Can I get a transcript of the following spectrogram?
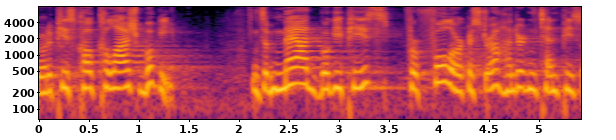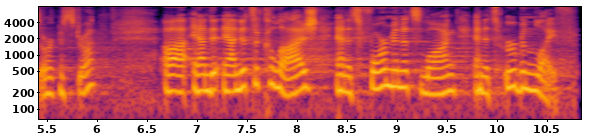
Wrote a piece called Collage Boogie. It's a mad boogie piece for full orchestra, 110 piece orchestra. Uh, and, and it's a collage, and it's four minutes long, and it's urban life.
